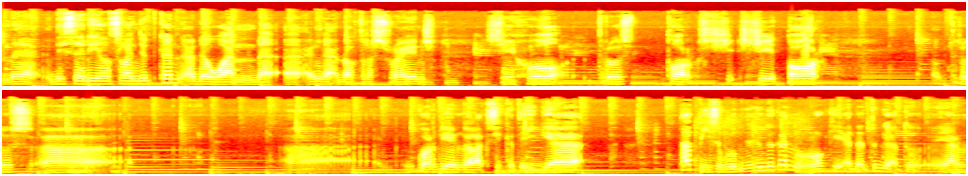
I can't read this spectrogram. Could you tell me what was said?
Nah di serial selanjutnya kan ada Wanda eh, enggak Doctor Strange She-Hulk terus Thor She, She Thor terus uh, uh, Guardian Galaxy ketiga. Tapi sebelumnya juga kan Loki ada juga tuh yang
